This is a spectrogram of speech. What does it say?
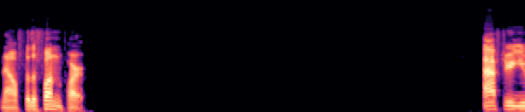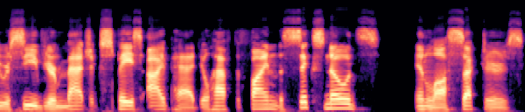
Now for the fun part. After you receive your Magic Space iPad, you'll have to find the six nodes in Lost Sectors.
